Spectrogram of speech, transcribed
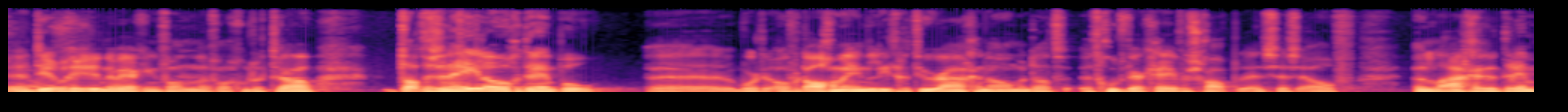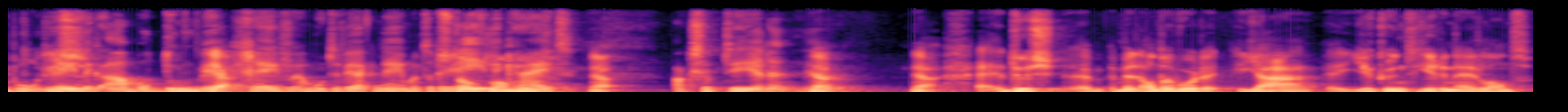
eh derogerende werking van, van goede trouw. Dat is een hele hoge drempel. Wordt over het algemeen in de literatuur aangenomen dat het goed werkgeverschap, eh, 611, een lagere drempel is. Redelijk aanbod doen werkgever en moet de werknemer de redelijkheid Ja. accepteren. Ja. Ja, dus met andere woorden, ja, je kunt hier in Nederland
